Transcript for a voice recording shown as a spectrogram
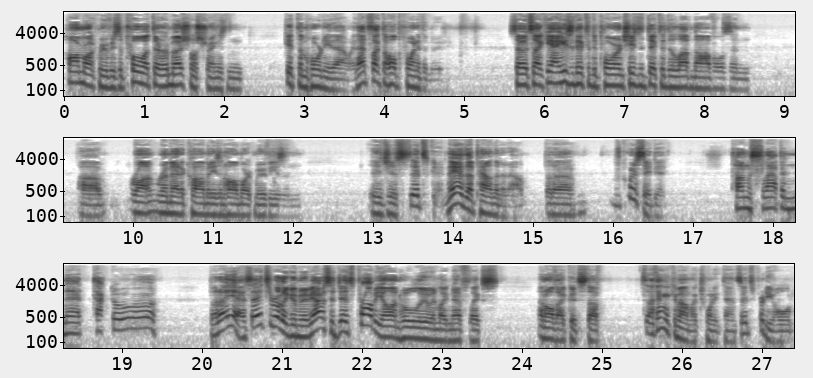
Hallmark movies to pull at their emotional strings and get them horny that way. That's like the whole point of the movie. So it's like, yeah, he's addicted to porn. She's addicted to love novels and, uh, romantic comedies and Hallmark movies. And it's just, it's good. They ended up pounding it out. But, uh, of course they did. Tongue slapping that tacto. But, uh, yeah, so it's a really good movie. I was, it's probably on Hulu and like Netflix and all that good stuff. So I think it came out in like 2010. So it's pretty old.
